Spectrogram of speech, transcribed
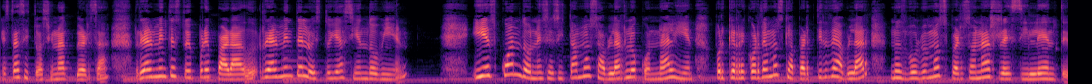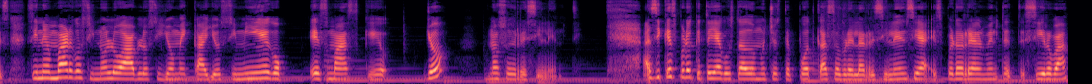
esta situación adversa? ¿Realmente estoy preparado? ¿Realmente lo estoy haciendo bien? Y es cuando necesitamos hablarlo con alguien, porque recordemos que a partir de hablar nos volvemos personas resilientes. Sin embargo, si no lo hablo, si yo me callo, si mi ego es más que yo, no soy resiliente. Así que espero que te haya gustado mucho este podcast sobre la resiliencia, espero realmente te sirva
